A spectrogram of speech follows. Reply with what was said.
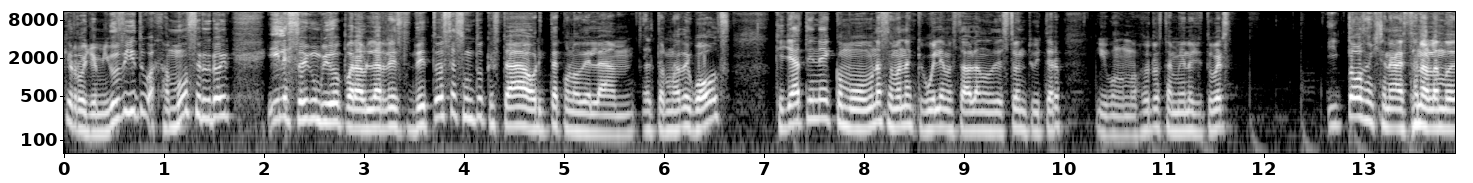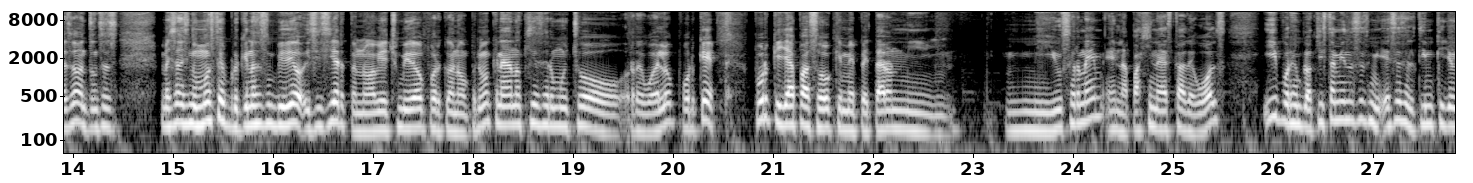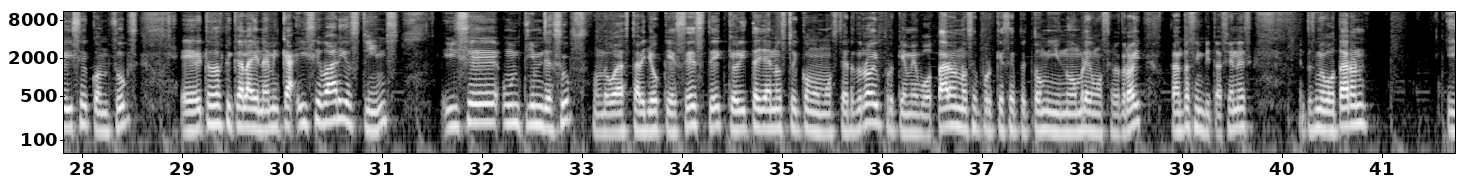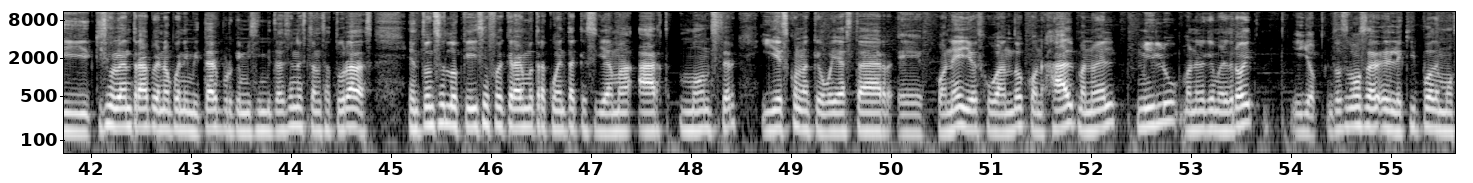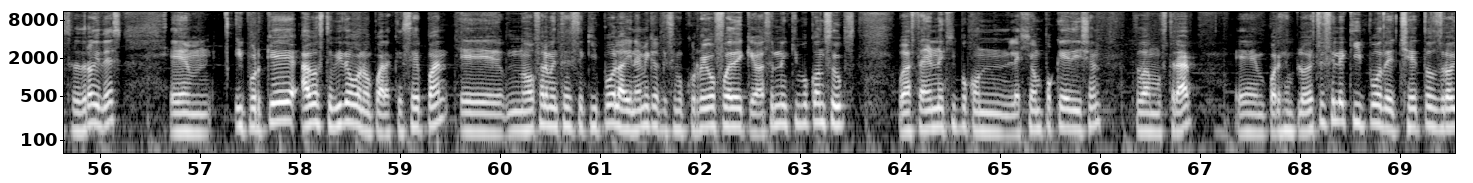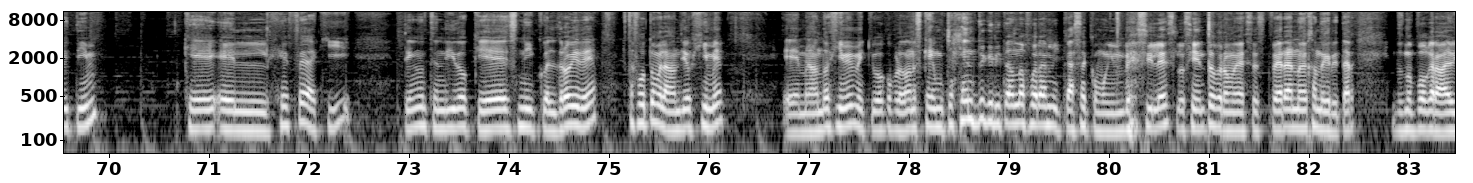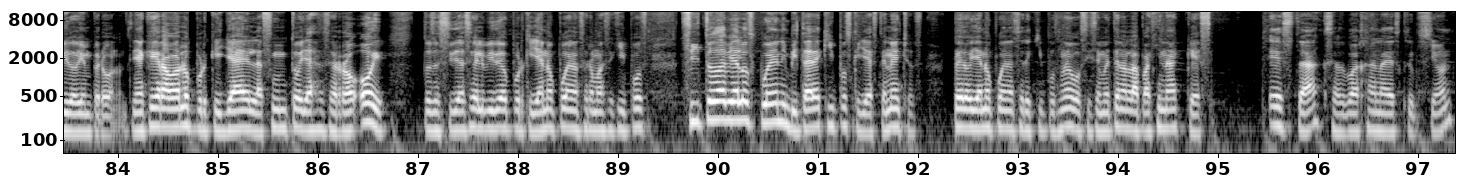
qué rollo amigos de YouTube, Monster Droid y les traigo un video para hablarles de todo este asunto que está ahorita con lo del el torneo de Walls que ya tiene como una semana que William está hablando de esto en Twitter y bueno, nosotros también los youtubers y todos en general están hablando de eso, entonces me están diciendo, Monster, ¿por qué no haces un video? Y sí es cierto, no había hecho un video porque, bueno, primero que nada no quise hacer mucho revuelo, ¿por qué? Porque ya pasó que me petaron mi, mi username en la página esta de Walls. Y por ejemplo aquí están viendo ese es, es el team que yo hice con subs. Eh, ahorita voy a explicar la dinámica. Hice varios teams. Hice un team de subs donde voy a estar yo que es este que ahorita ya no estoy como Monster Droid porque me votaron no sé por qué se petó mi nombre de Monster Droid tantas invitaciones. Entonces me votaron y quise volver a entrar pero no pueden invitar porque mis invitaciones están saturadas entonces lo que hice fue crearme otra cuenta que se llama Art Monster y es con la que voy a estar eh, con ellos jugando con Hal, Manuel, Milu, Manuel Gamer Droid y yo entonces vamos a ver el equipo de Monster Droides em, ¿Y por qué hago este video? Bueno, para que sepan, eh, no solamente este equipo, la dinámica que se me ocurrió fue de que va a ser un equipo con subs, voy a estar en un equipo con Legion Poké Edition, te voy a mostrar. Em, por ejemplo, este es el equipo de Chetos Droid Team, que el jefe de aquí, tengo entendido que es Nico el droide. Esta foto me la mandó Jime. Eh, me la mandó Jime, me equivoco, perdón, es que hay mucha gente gritando afuera de mi casa como imbéciles, lo siento, pero me desespera, no dejan de gritar, entonces no puedo grabar el video bien, pero bueno, tenía que grabarlo porque ya el asunto ya se cerró hoy, entonces decidí hacer el video porque ya no pueden hacer más equipos, sí todavía los pueden invitar a equipos que ya estén hechos, pero ya no pueden hacer equipos nuevos, si se meten a la página que es esta, que se las voy a dejar en la descripción,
